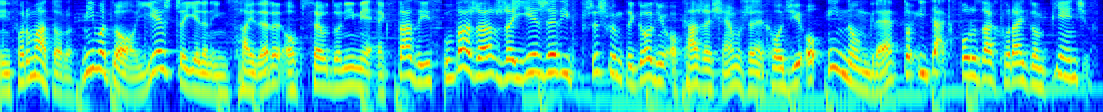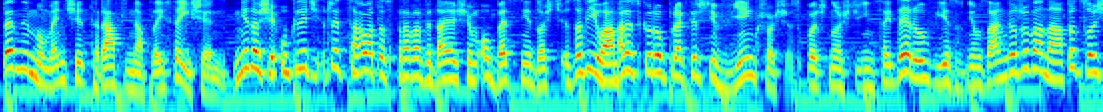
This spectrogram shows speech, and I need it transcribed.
informator. Mimo to, jeszcze jeden insider o pseudonimie Ecstasis uważa, że jeżeli w przyszłym tygodniu okaże się, że chodzi o inną grę, to i tak Forza Horizon 5 w pewnym momencie trafi na PlayStation. Nie da się ukryć, że cała ta sprawa wydaje się obecnie dość zawiła, ale skoro praktycznie większość społeczności insiderów jest w nią zaangażowana, to coś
